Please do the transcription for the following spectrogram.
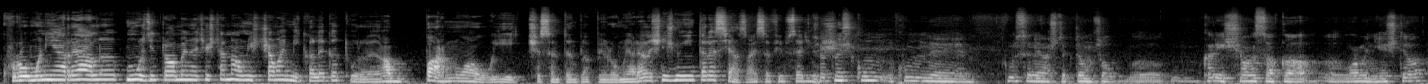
cu România reală, mulți dintre oamenii aceștia n-au nici cea mai mică legătură. Abar nu au ei ce se întâmplă prin România reală și nici nu-i interesează. Hai să fim serioși. Și atunci cum, cum, ne, cum să ne așteptăm sau uh, care e șansa ca uh, oamenii ăștia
